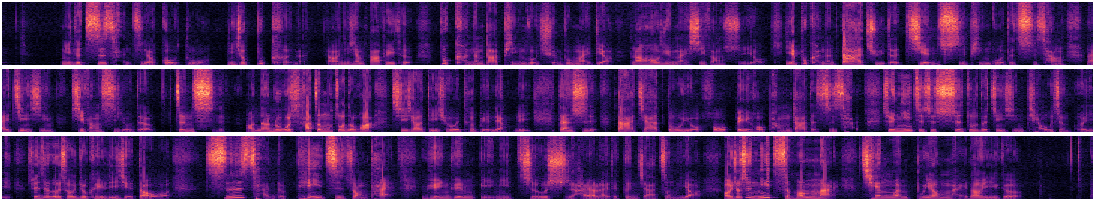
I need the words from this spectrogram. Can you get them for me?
你的资产只要够多，你就不可能。啊，你像巴菲特不可能把苹果全部卖掉，然后去买西方石油，也不可能大举的减持苹果的持仓来进行西方石油的增持。啊，那如果是他这么做的话，绩效的确会特别亮丽。但是大家都有后背后庞大的资产，所以你只是适度的进行调整而已。所以这个时候就可以理解到哦，资产的配置状态远远比你择时还要来得更加重要。好，就是你怎么买，千万不要买到一个。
